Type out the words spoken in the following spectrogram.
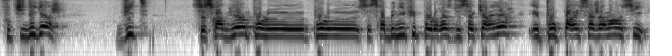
faut qu'il dégage vite. Ce sera bien pour le, bénéfique pour le reste de sa carrière et pour Paris Saint-Germain aussi.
